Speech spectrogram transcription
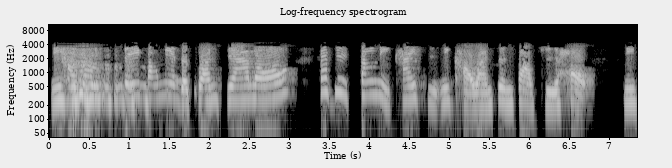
你好像是这一 方面的专家咯。但是当你开始你考完证照之后，你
